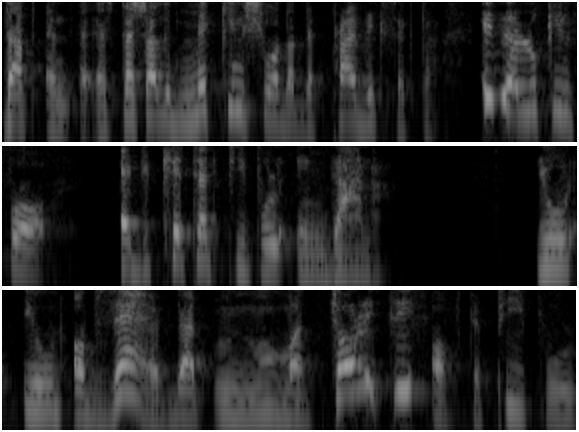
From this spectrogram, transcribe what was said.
that, and especially making sure that the private sector, if you're looking for educated people in Ghana, you would, you would observe that majority of the people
